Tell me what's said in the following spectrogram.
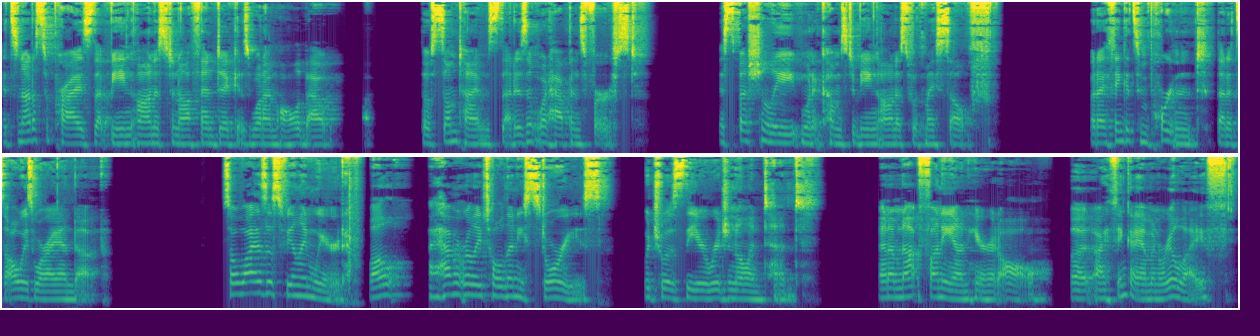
It's not a surprise that being honest and authentic is what I'm all about, though sometimes that isn't what happens first, especially when it comes to being honest with myself. But I think it's important that it's always where I end up. So, why is this feeling weird? Well, I haven't really told any stories, which was the original intent. And I'm not funny on here at all but I think I am in real life.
